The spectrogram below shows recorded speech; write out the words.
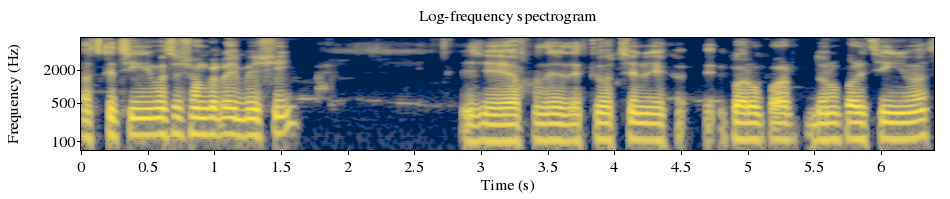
আজকে চিংড়ি মাছের সংখ্যাটাই বেশি। এই যে আপনাদের দেখতে পাচ্ছেন এপার ওপার, দোনো পারে চিংড়ি মাছ।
